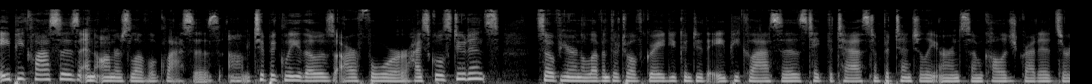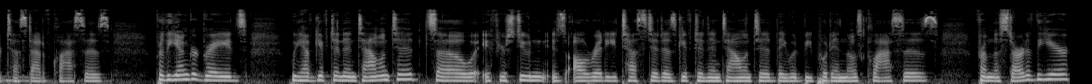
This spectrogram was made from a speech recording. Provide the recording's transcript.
AP classes and honors level classes. Um, typically, those are for high school students. So, if you're in 11th or 12th grade, you can do the AP classes, take the test, and potentially earn some college credits or test out of classes. For the younger grades, we have gifted and talented. So, if your student is already tested as gifted and talented, they would be put in those classes from the start of the year.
